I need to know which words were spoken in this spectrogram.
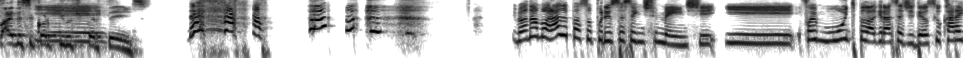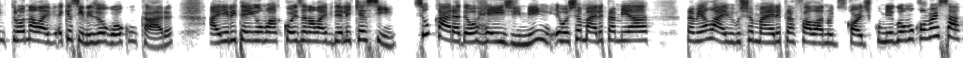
Sai desse corpo que não te pertence. Meu namorado passou por isso recentemente e foi muito pela graça de Deus que o cara entrou na live. É que assim, ele jogou com o cara. Aí ele tem uma coisa na live dele que é assim: se o cara deu rage em mim, eu vou chamar ele pra minha, pra minha live, vou chamar ele pra falar no Discord comigo, vamos conversar.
